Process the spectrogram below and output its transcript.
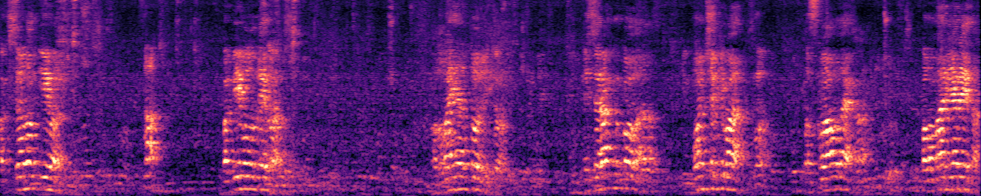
Аксьонов Ігор. За. Бабій Володимир. Голованя Анатолій. Міщерак Микола. Мончик Іван. Москва Олег. Паламар Ярина.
